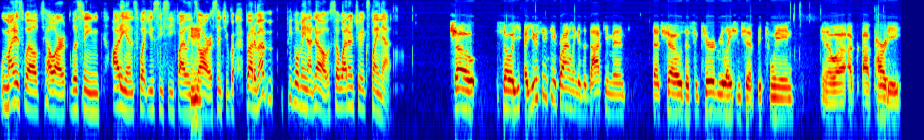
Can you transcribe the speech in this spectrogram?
we might as well tell our listening audience what UCC filings mm-hmm. are, since you brought them up. People may not know, so why don't you explain that? So, so a, a UCC filing is a document that shows a secured relationship between, you know, a, a party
